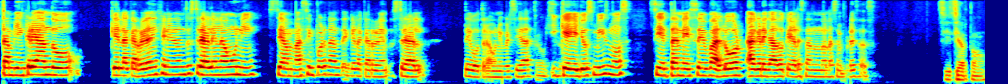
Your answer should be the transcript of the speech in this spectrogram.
También creando que la carrera de ingeniero industrial en la uni sea más importante que la carrera industrial de otra universidad y que ellos mismos sientan ese valor agregado que ya le están dando las empresas. Sí, cierto.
